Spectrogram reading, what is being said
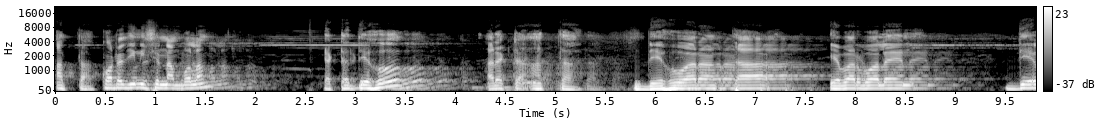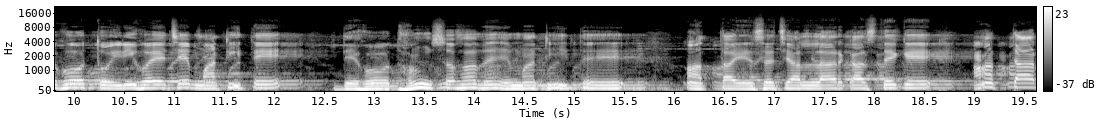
আত্মা। কটা জিনিসের নাম বললাম? একটা দেহ আর একটা আত্মা। দেহ আর আত্মা। এবার বলেন, দেহ তৈরি হয়েছে মাটিতে দেহ ধ্বংস হবে মাটিতে। আত্মা এসেছে আল্লাহর কাছ থেকে। আত্মার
